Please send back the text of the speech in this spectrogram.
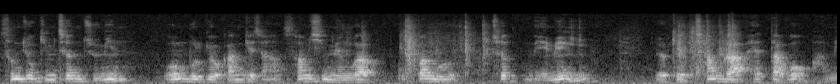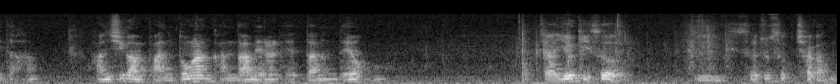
성주 김천 주민 원불교 관계자 30명과 국방부 측 4명이 이렇게 참가했다고 합니다. 1시간 반 동안 간담회를 했다는데요. 자, 여기서 이 서주석 차관,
